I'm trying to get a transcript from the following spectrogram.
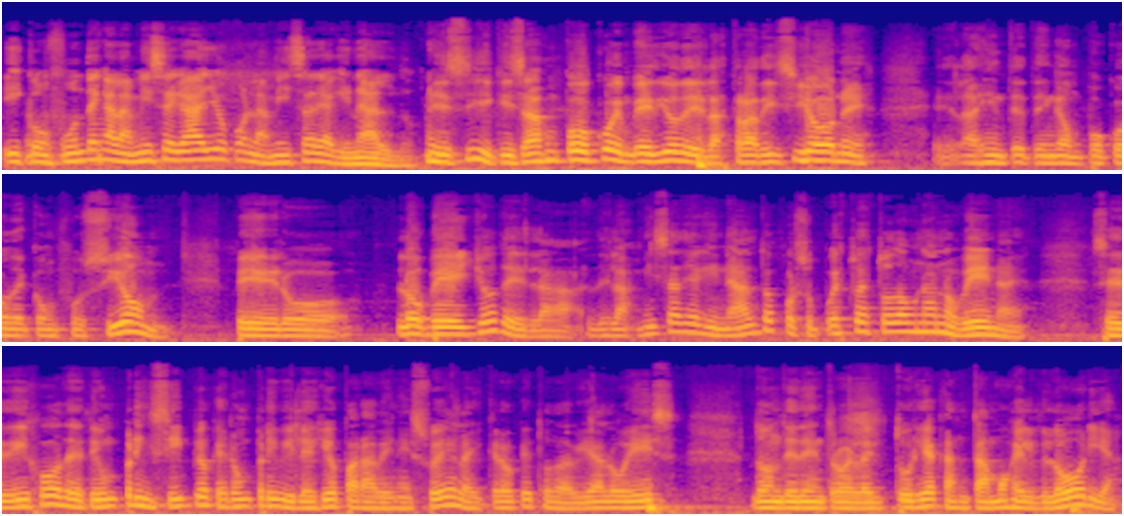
y confunden a la misa de gallo con la misa de aguinaldo. Y sí, quizás un poco en medio de las tradiciones eh, la gente tenga un poco de confusión, pero lo bello de, la, de las misas de aguinaldo, por supuesto, es toda una novena se dijo desde un principio que era un privilegio para Venezuela y creo que todavía lo es, donde dentro de la liturgia cantamos el Gloria,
